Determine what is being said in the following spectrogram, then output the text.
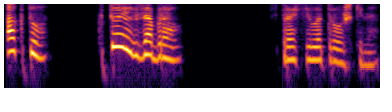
«А кто? Кто их забрал?» — спросила Трошкина.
